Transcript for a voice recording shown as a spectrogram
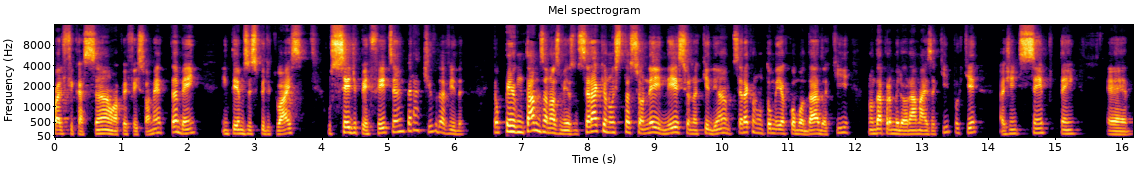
qualificação, aperfeiçoamento, também em termos espirituais, o sede perfeitos é o imperativo da vida. Então, perguntarmos a nós mesmos: será que eu não estacionei nesse ou naquele âmbito? Será que eu não estou meio acomodado aqui? Não dá para melhorar mais aqui? Porque a gente sempre tem é,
